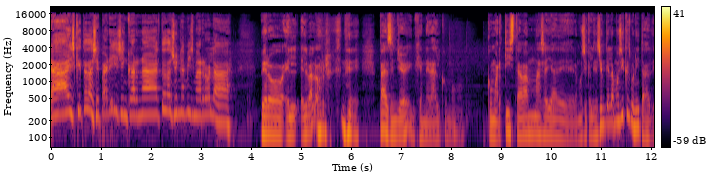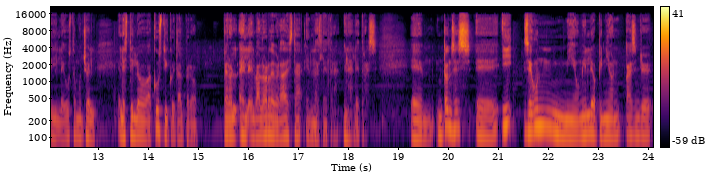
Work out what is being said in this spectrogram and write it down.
ah, es que todas se parecen, carnal, todas son la misma rola. Pero el, el valor de Passenger en general como, como artista va más allá de la musicalización, que la música es bonita y le gusta mucho el, estilo acústico y tal, pero, pero el, valor de verdad está en las, letras en las letras. Eh, entonces, eh, y según mi humilde opinión, Passenger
